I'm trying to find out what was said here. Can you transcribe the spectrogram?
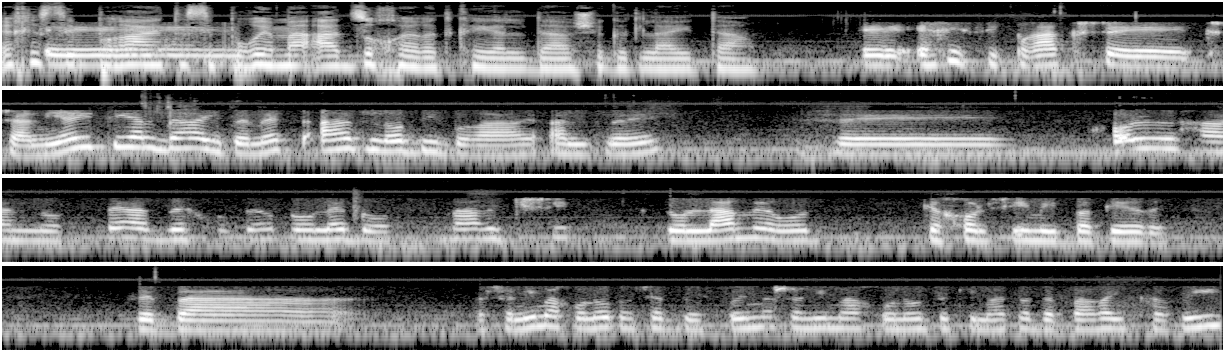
איך היא סיפרה את הסיפורים? מה את זוכרת כילדה שגדלה איתה? אה, איך היא סיפרה כש, כשאני הייתי ילדה, היא באמת אז לא דיברה על זה, וכל הנושא הזה חוזר ועולה בעוצמה רגשית גדולה מאוד ככל שהיא מתבגרת. ובשנים האחרונות, אני חושבת ב-20 השנים האחרונות זה כמעט הדבר העיקרי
